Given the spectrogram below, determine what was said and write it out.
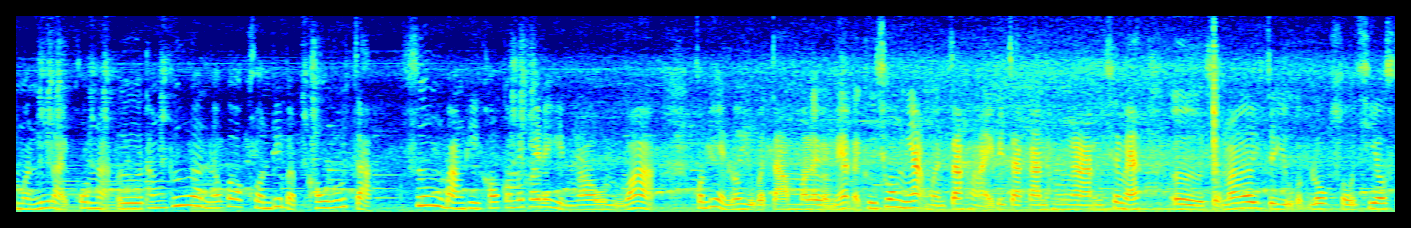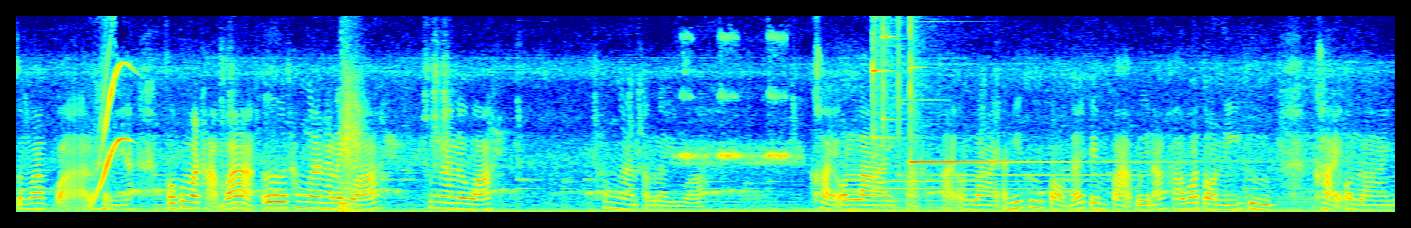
เหมือนมีหลายคนอะเออทั้งเพื่อนแล้วก็คนที่แบบเขารู้จัก ซึ่งบางทีเขาก็ไม่ค่อยได้เห็นเราหรือว่าคนที่เห็นเราอยู่ประจำอะไรแบบนี้แต่คือช่วงเนี้ยเหมือนจะหายไปจากการทำงานใช่ไหมเออส่วนมากก็จะอยู่กับโลกโซเชียลซะมากกว่าอะไรเงี้ยเขาก็มาถามว่า เออทำงานอะไรวะทำงานอะไรวะทำงานอะไรวะขายออนไลน์ค่ะ ขายออนไลน์ อันนี้คือตอบได้เต็มปากเลยนะคะ ว่าตอนนี้คือขายออนไลน์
